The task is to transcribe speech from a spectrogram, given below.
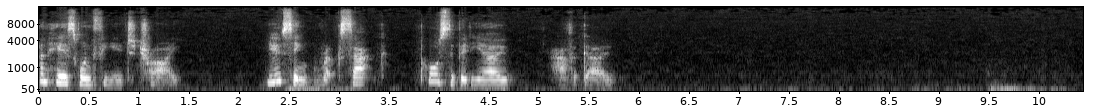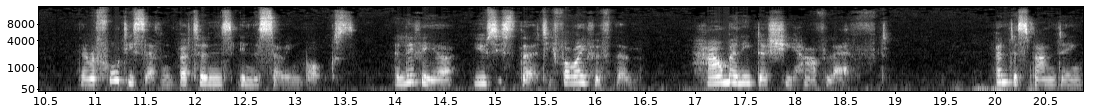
And here's one for you to try. Using RUCSAC, pause the video, have a go. There are 47 buttons in the sewing box. Olivia uses 35 of them. How many does she have left? Understanding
